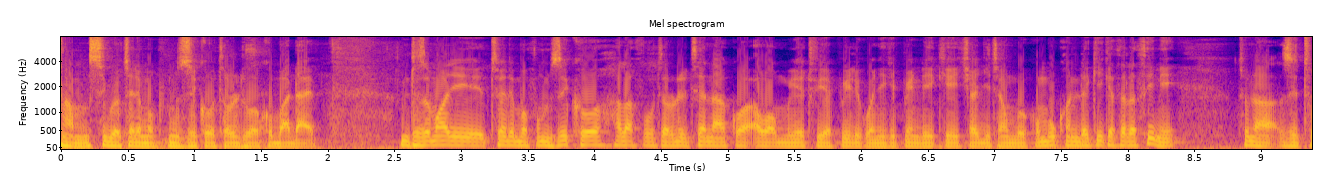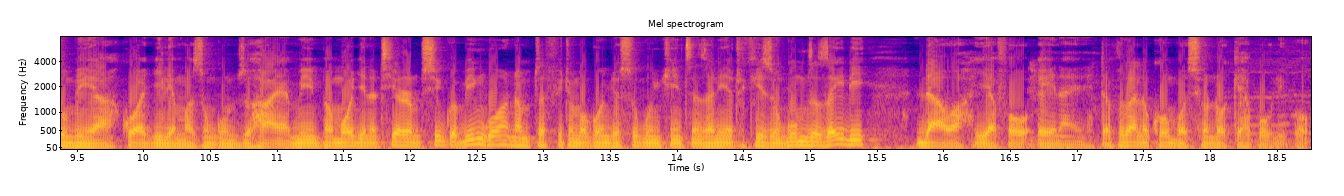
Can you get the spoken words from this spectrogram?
Naam, tuende mapumziko, utarudi wako baadaye. Mtazamaji, tuende mapumziko, halafu utarudi tena kwa awamu yetu ya pili kwenye kipindi hiki cha Jitambue. Kumbuka ni dakika 30 tunazitumia kwa ajili ya mazungumzo haya, mimi pamoja na Tr Msigwa, bingwa na mtafiti wa magonjwa sugu nchini Tanzania, tukizungumza zaidi dawa ya 4A9. Tafadhali kuomba usiondoke hapo ulipo.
